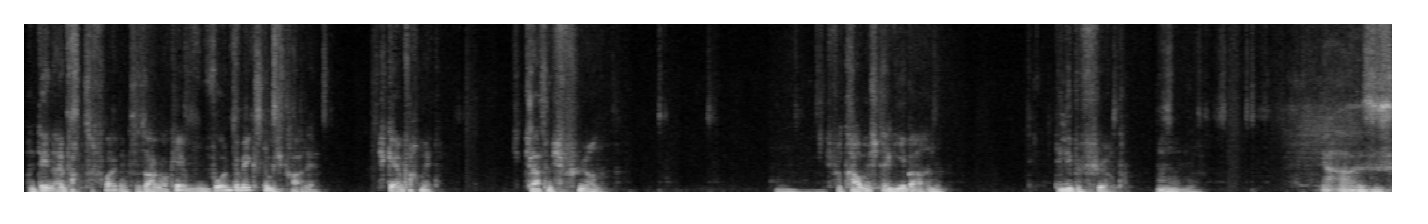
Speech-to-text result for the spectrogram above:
und denen einfach zu folgen, zu sagen, okay, wohin bewegst du mich gerade? Ich gehe einfach mit. Ich lasse mich führen. Ich vertraue mich der Liebe an. Die Liebe führt. Ja, es ist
